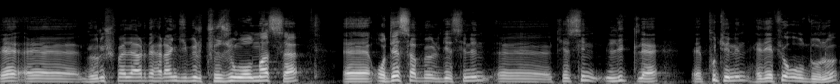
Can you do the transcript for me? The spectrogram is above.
ve görüşmelerde herhangi bir çözüm olmazsa Odessa bölgesinin kesinlikle Putin'in hedefi olduğunu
